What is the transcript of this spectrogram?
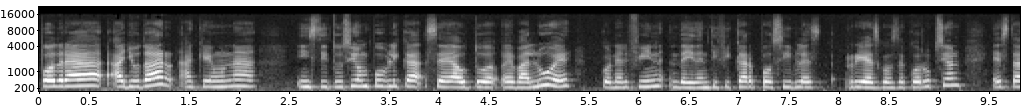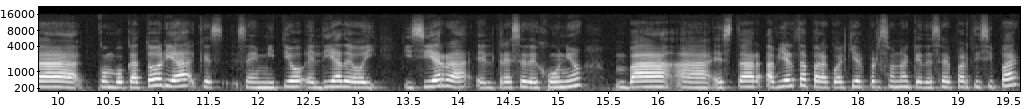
podrá ayudar a que una institución pública se autoevalúe con el fin de identificar posibles riesgos de corrupción. Esta convocatoria que se emitió el día de hoy y cierra el 13 de junio va a estar abierta para cualquier persona que desee participar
